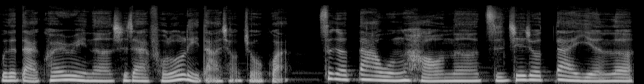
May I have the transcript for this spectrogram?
我的 Daiquiri 呢是在佛罗里达小酒馆。”这个大文豪呢，直接就代言了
